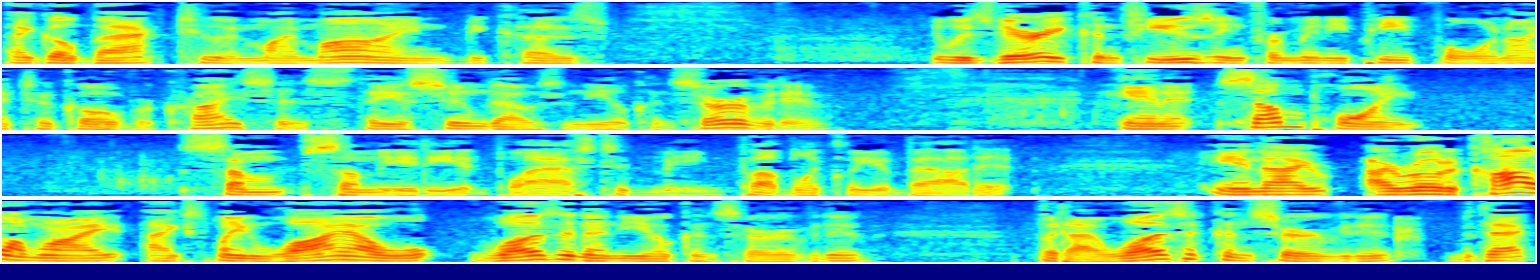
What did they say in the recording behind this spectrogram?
I go back to in my mind because it was very confusing for many people when I took over Crisis. They assumed I was a neoconservative, and at some point, some some idiot blasted me publicly about it. And I I wrote a column where I, I explained why I w- wasn't a neoconservative, but I was a conservative. But that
